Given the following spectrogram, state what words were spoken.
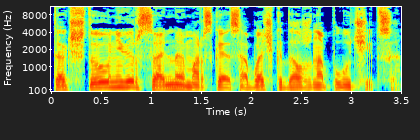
Так что универсальная морская собачка должна получиться.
